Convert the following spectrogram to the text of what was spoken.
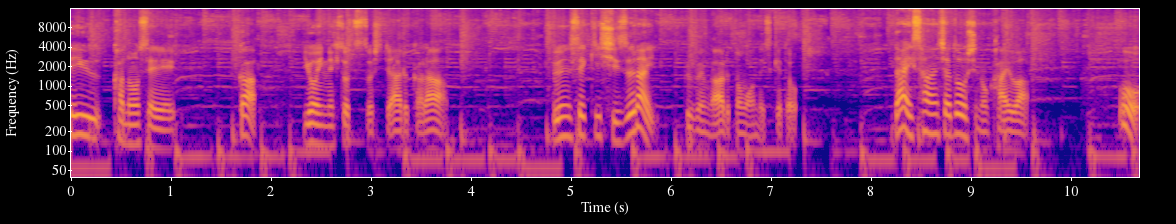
っていう可能性が要因の一つとしてあるから分析しづらい部分があると思うんですけど第三者同士の会話を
